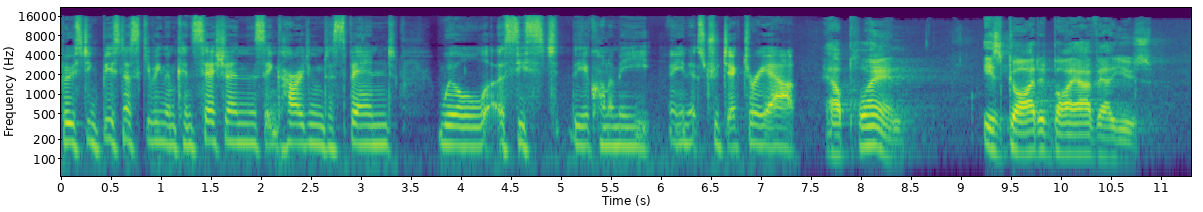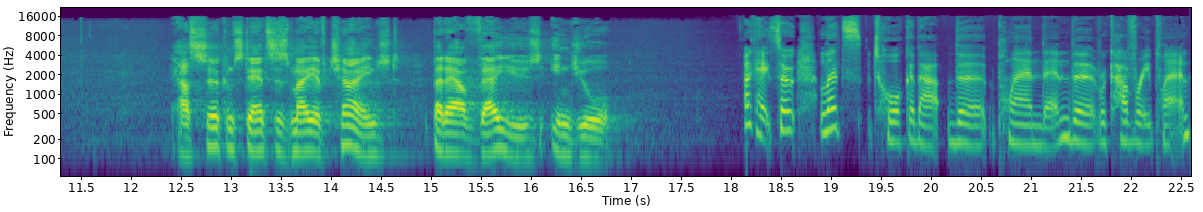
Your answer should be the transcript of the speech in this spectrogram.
boosting business, giving them concessions, encouraging them to spend, will assist the economy in its trajectory out. Our plan is guided by our values. Our circumstances may have changed, but our values endure. Okay, so let's talk about the plan then, the recovery plan.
